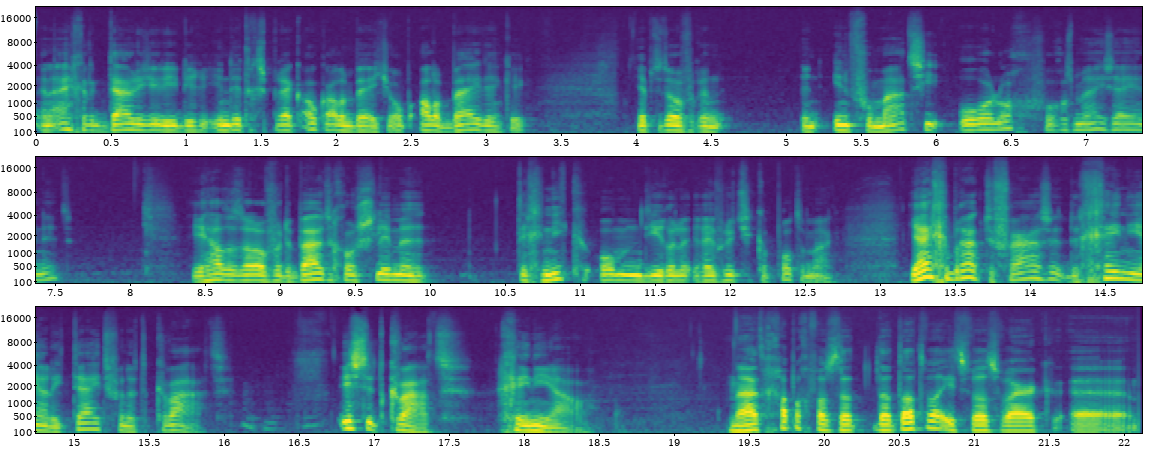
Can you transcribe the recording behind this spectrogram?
en eigenlijk duiden jullie die in dit gesprek ook al een beetje op, allebei denk ik. Je hebt het over een, een informatieoorlog, volgens mij, zei je net. Je had het al over de buitengewoon slimme techniek om die re- revolutie kapot te maken. Jij gebruikt de frase de genialiteit van het kwaad. Is het kwaad geniaal? Nou, het grappige was dat dat, dat wel iets was waar ik, ehm,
